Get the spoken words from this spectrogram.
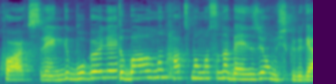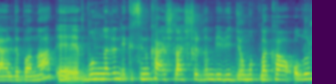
Quartz rengi. Bu böyle The Balm'ın hat mamasına benziyormuş gibi geldi bana. Ee, bunların ikisini karşılaştırdığım bir video mutlaka olur.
